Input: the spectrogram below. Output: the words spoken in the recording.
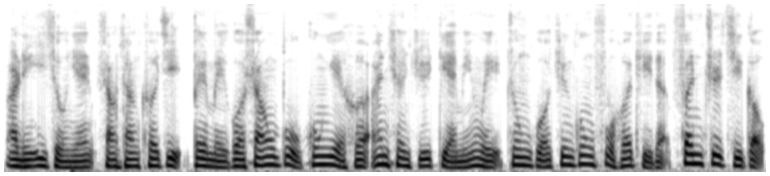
二零一九年，商汤科技被美国商务部工业和安全局点名为中国军工复合体的分支机构，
